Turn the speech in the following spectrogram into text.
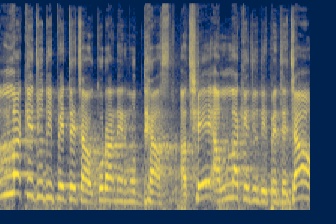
আল্লাহকে যদি পেতে চাও, কোরআনের মধ্যে আছে, আল্লাহকে যদি পেতে চাও,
